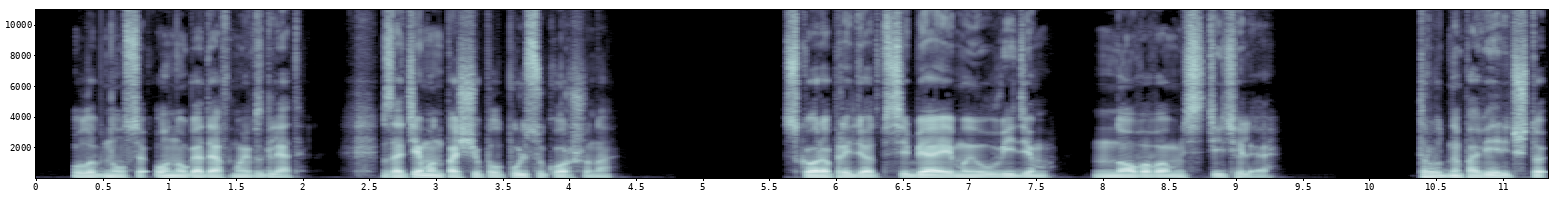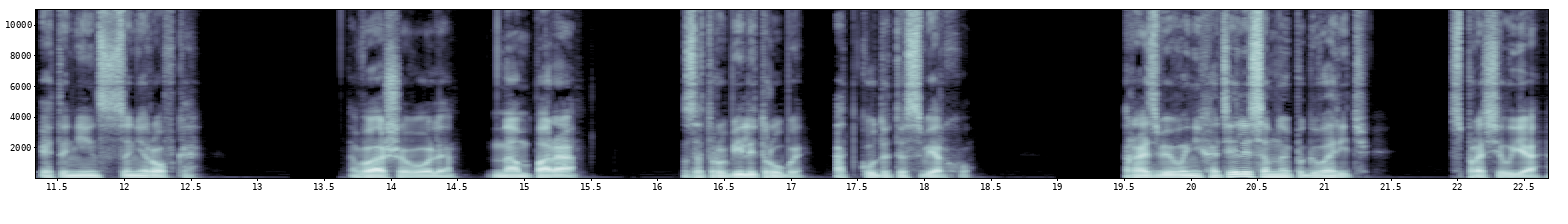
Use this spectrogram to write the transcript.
— улыбнулся он, угадав мой взгляд. Затем он пощупал пульс у Коршуна. «Скоро придет в себя, и мы увидим нового Мстителя». Трудно поверить, что это не инсценировка. «Ваша воля. Нам пора». Затрубили трубы, откуда-то сверху. «Разве вы не хотели со мной поговорить?» — спросил я.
